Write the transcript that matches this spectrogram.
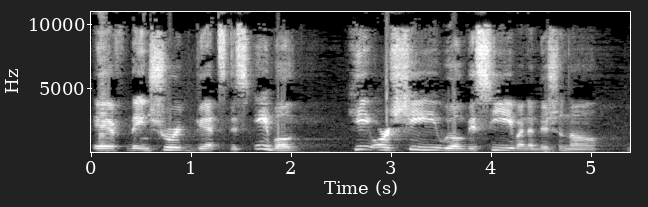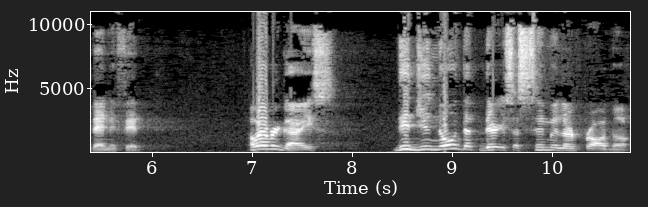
if the insured gets disabled, he or she will receive an additional benefit. However, guys, did you know that there is a similar product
